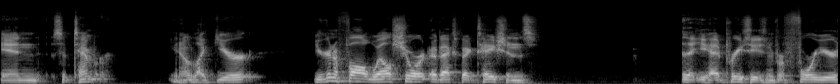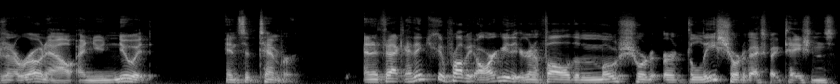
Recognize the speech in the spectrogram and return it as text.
in September. You know, like you're you're going to fall well short of expectations that you had preseason for four years in a row now, and you knew it in September. And in fact, I think you could probably argue that you're going to follow the most short or the least short of expectations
